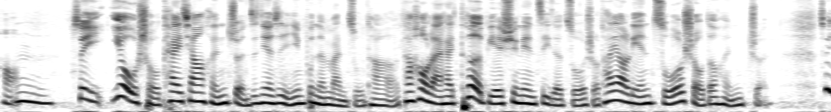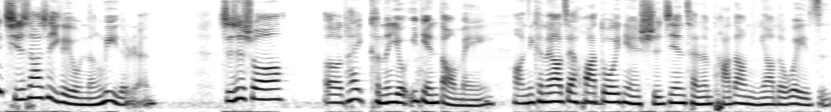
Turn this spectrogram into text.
哈，嗯，所以右手开枪很准这件事已经不能满足他了，他后来还特别训练自己的左手，他要连左手都很准，所以其实他是一个有能力的人，只是说，呃，他可能有一点倒霉，哦，你可能要再花多一点时间才能爬到你要的位置，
